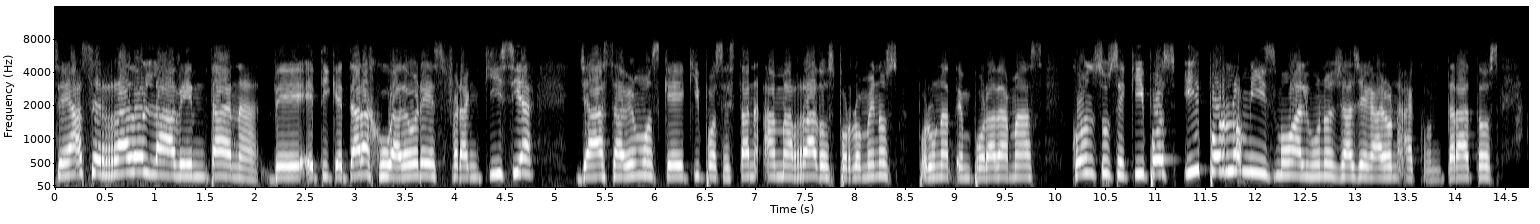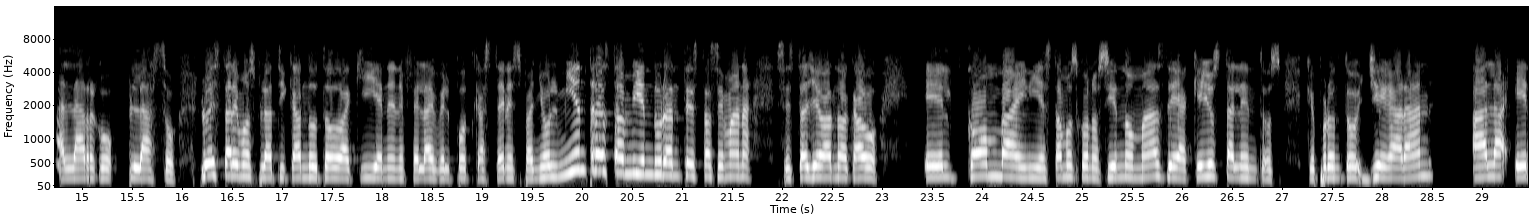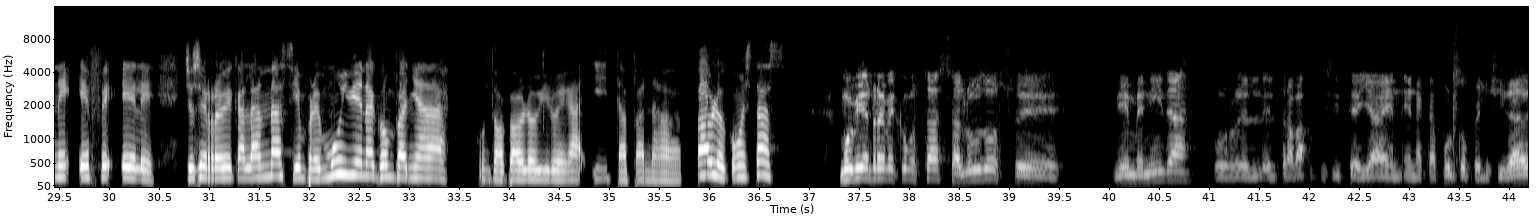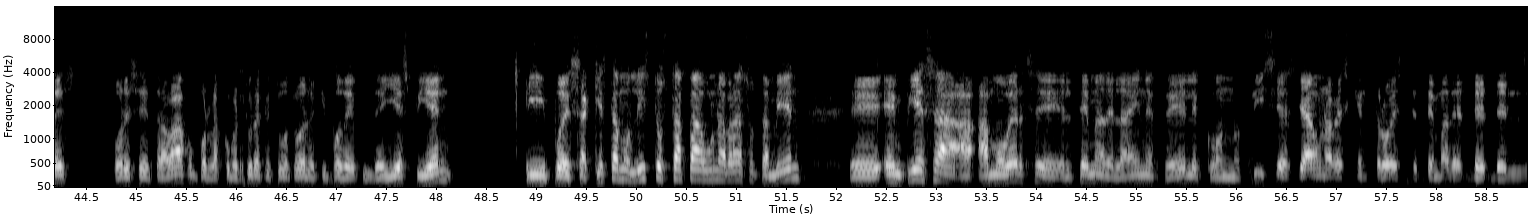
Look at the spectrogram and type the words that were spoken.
Se ha cerrado la ventana de etiquetar a jugadores franquicia. Ya sabemos qué equipos están amarrados por lo menos por una temporada más con sus equipos y por lo mismo algunos ya llegaron a contratos a largo plazo. Lo estaremos platicando todo aquí en NFL Live, el podcast en español, mientras también durante esta semana se está llevando a cabo el combine y estamos conociendo más de aquellos talentos que pronto llegarán a la NFL. Yo soy Rebeca Landa, siempre muy bien acompañada junto a Pablo Viruega y Tapanaba. Pablo, ¿cómo estás? Muy bien, Rebe, ¿cómo estás? Saludos, eh, bienvenida por el, trabajo que hiciste allá en, Acapulco. Felicidades por ese trabajo, por la cobertura que tuvo todo el equipo de, de ESPN. Y pues aquí estamos listos, Tapa, un abrazo también. Eh, empieza a, moverse el tema de la NFL con noticias ya una vez que entró este tema de,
